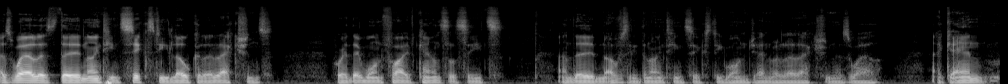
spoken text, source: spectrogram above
as well as the 1960 local elections, where they won five council seats, and the obviously the 1961 general election as well. Again,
